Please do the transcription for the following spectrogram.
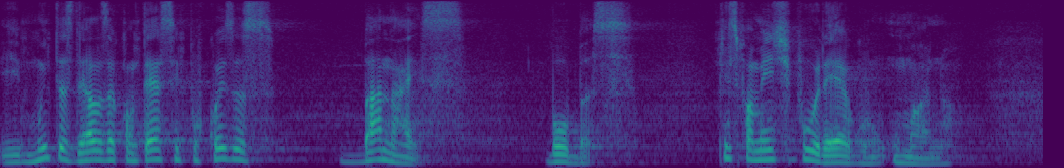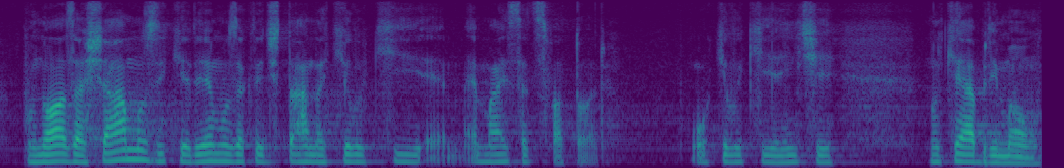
E muitas delas acontecem por coisas banais, bobas principalmente por ego humano, por nós acharmos e queremos acreditar naquilo que é, é mais satisfatório, ou aquilo que a gente não quer abrir mão.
